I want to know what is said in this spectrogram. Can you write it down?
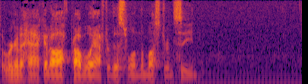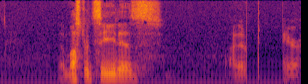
So we're going to hack it off probably after this one the mustard seed. The mustard seed is, I didn't here,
